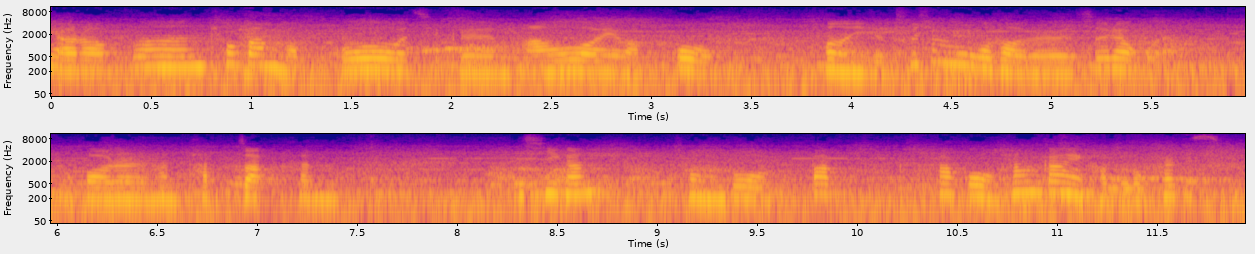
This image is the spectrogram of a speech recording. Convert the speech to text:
여러분 초밥 먹고 지금 아우어에 왔고 저는 이제 투심 보고서를 쓰려고요. 이거를 한 바짝 한 시간 정도 빡 하고 한강에 가도록 하겠습니다.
